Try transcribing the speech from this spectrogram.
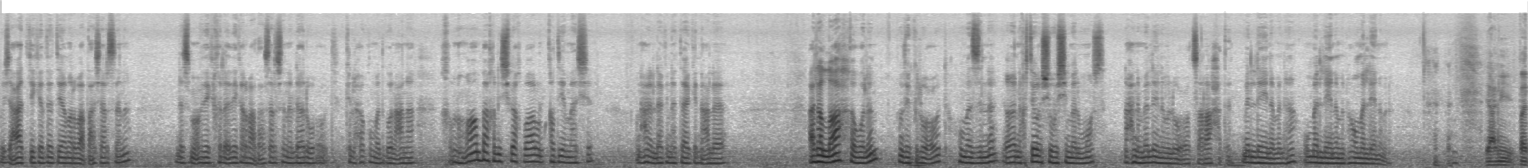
وإشاعات ذيك ثلاث أيام 14 سنة. نسمع في ذيك خلال ذيك 14 سنة لها الوعود. كل حكومة تقول عنها ما باخذ نشوف أخبار والقضية ماشية. ونحن لكن نتاكد على على الله أولا وذيك الوعود. وما زلنا غير نختار نشوف الشيء ملموس. نحن ملينا من الوعود صراحة. ملينا منها وملينا منها وملينا منها. يعني طيب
